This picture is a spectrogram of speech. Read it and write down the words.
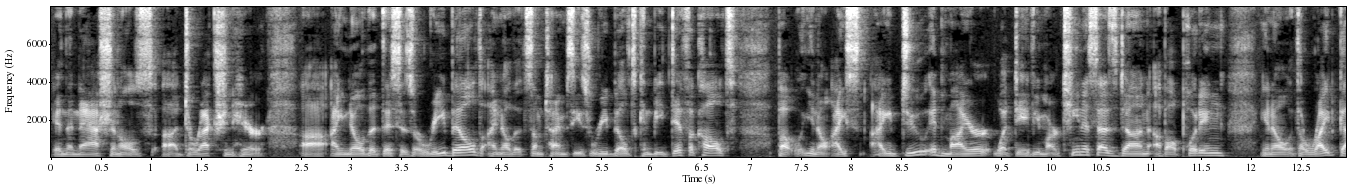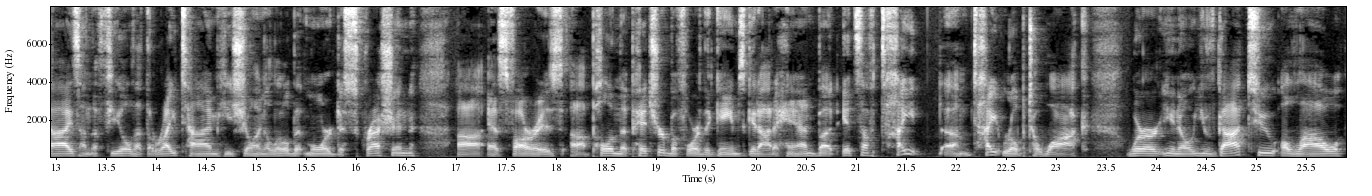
in the Nationals' uh, direction here. Uh, I know that this is a rebuild. I know that sometimes these rebuilds can be difficult, but you know, I I do admire what Davey Martinez has done about putting you know the right guys on the field at the right time. He's showing a little bit more discretion uh, as far as uh, pulling the pitcher before the games get out of hand, but it's a tight uh, um, tightrope to walk where, you know, you've got to allow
